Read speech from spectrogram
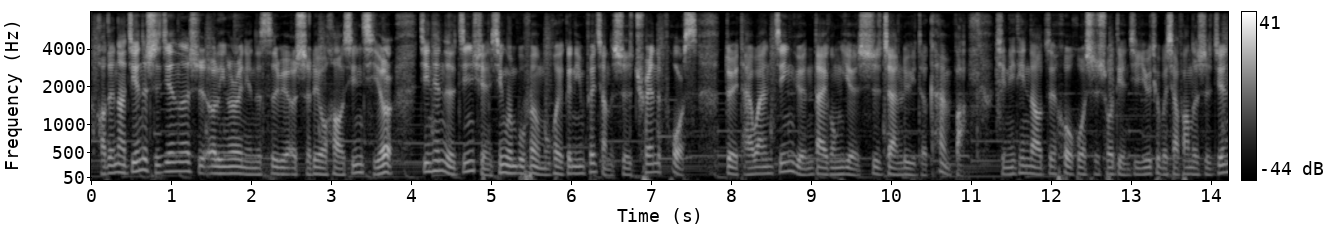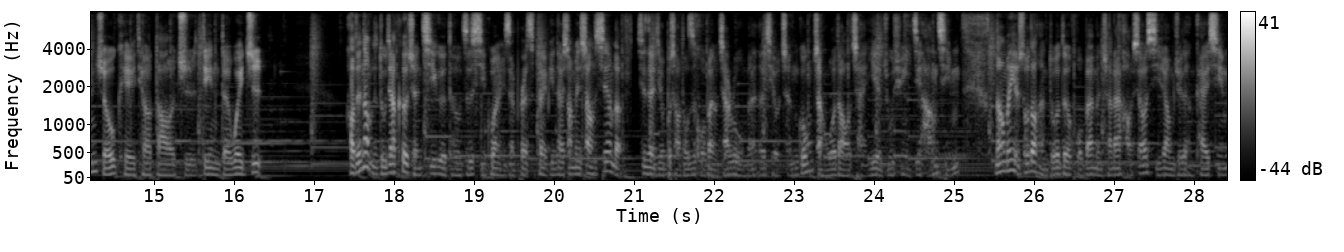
好的，那今天的时间呢是二零二二年的四月二十六号星期二。今天的精选新闻部分，我们会跟您分享的是 TrendForce 对台湾晶圆代工业市占率的看法，请您听到最后，或是说点击。YouTube 下方的时间轴可以跳到指定的位置。好的，那我们的独家课程《七个投资习惯》也在 Press Play 平台上面上线了。现在已经有不少投资伙伴有加入我们，而且有成功掌握到产业族群以及行情。那我们也收到很多的伙伴们传来好消息，让我们觉得很开心。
